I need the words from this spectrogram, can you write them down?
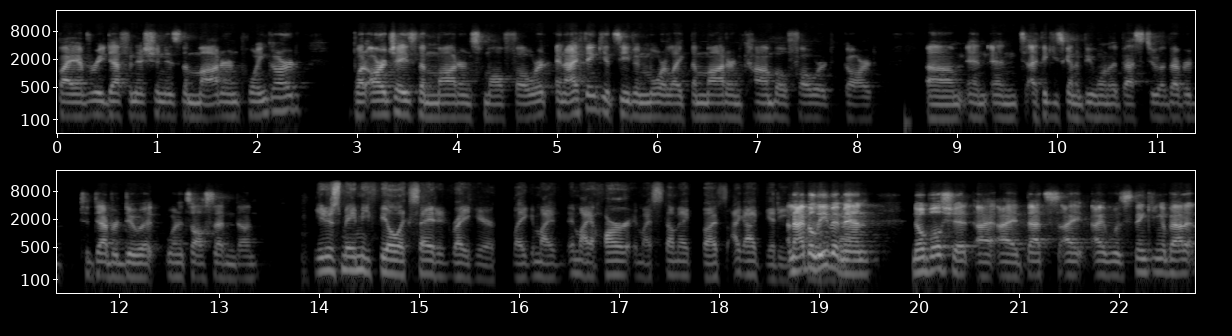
by every definition, is the modern point guard. But RJ is the modern small forward, and I think it's even more like the modern combo forward guard. Um, and and I think he's going to be one of the best to have ever to ever do it when it's all said and done. You just made me feel excited right here, like in my in my heart, in my stomach. But I got giddy. And I believe it, man. No bullshit. I, I that's I I was thinking about it.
